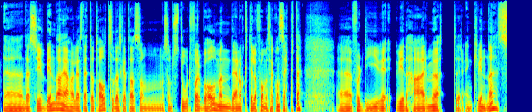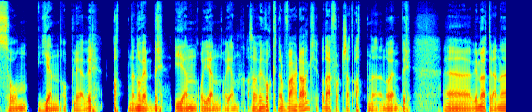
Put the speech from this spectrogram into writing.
det er syv bind, da. Jeg har lest ett og et halvt, så det skal jeg ta som, som stort forbehold, men det er nok til å få med seg konseptet. fordi vi, vi her møter en kvinne som gjenopplever 18. november igjen og igjen og igjen. Altså, hun våkner opp hver dag, og det er fortsatt 18. november. Eh, vi møter henne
